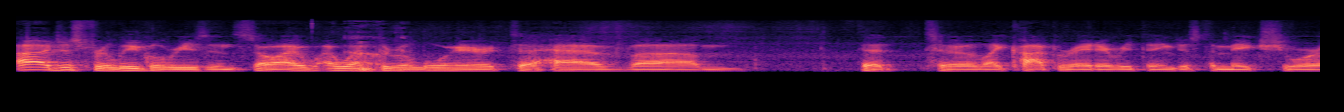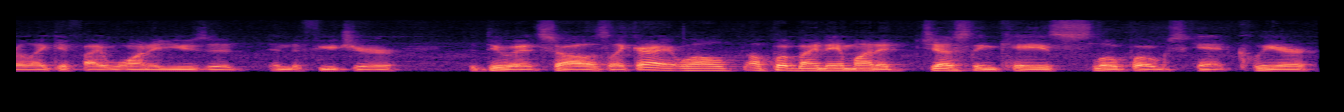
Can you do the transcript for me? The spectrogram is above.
Uh, just for legal reasons. So I, I went through a lawyer to have um, to to like copyright everything just to make sure like if I want to use it in the future to do it. So I was like, all right, well, I'll put my name on it just in case slowpokes can't clear.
